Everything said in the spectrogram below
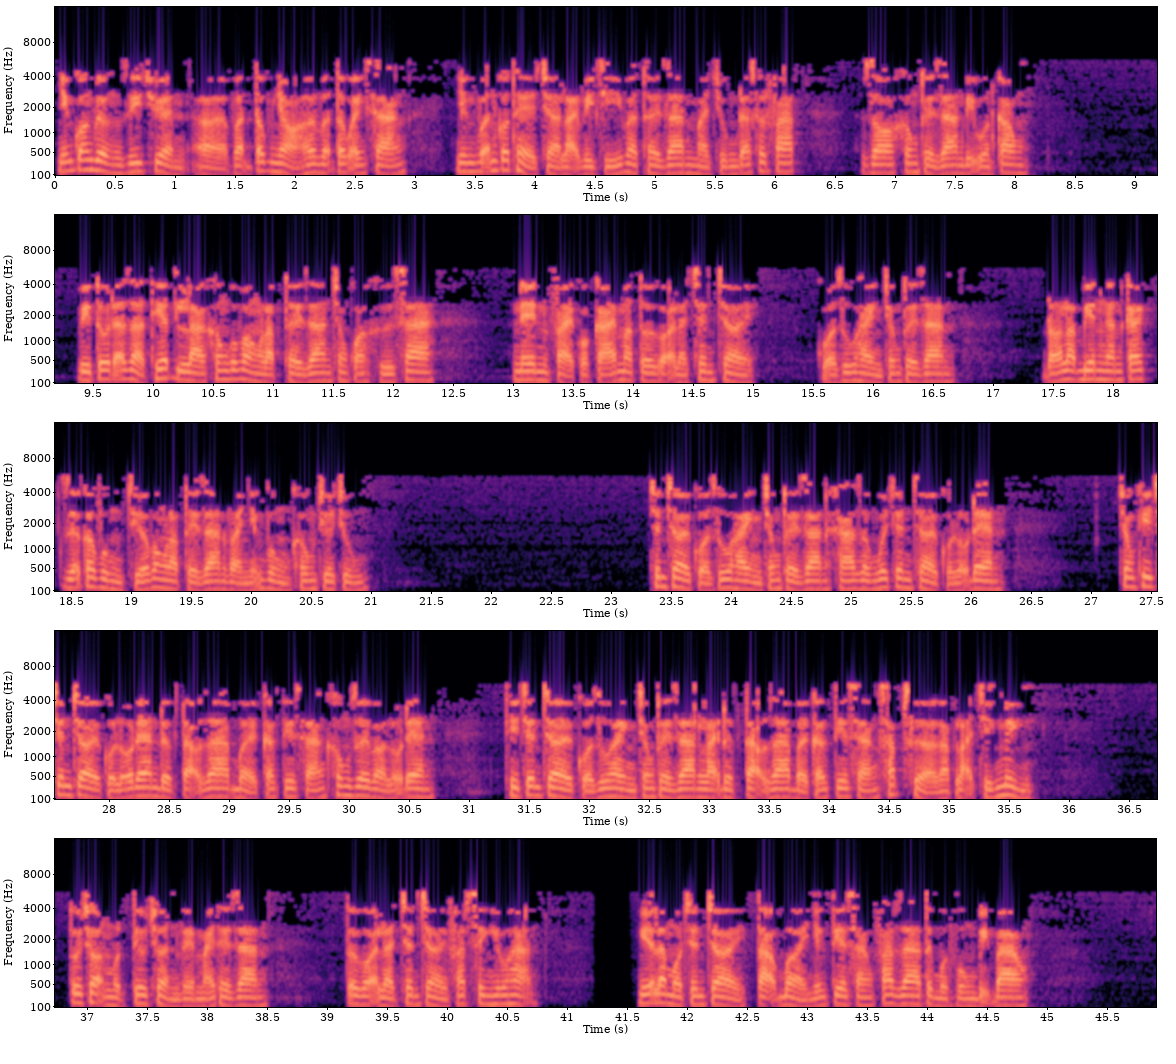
Những quãng đường di chuyển ở vận tốc nhỏ hơn vận tốc ánh sáng, nhưng vẫn có thể trở lại vị trí và thời gian mà chúng đã xuất phát, do không thời gian bị uốn cong. Vì tôi đã giả thiết là không có vòng lặp thời gian trong quá khứ xa, nên phải có cái mà tôi gọi là chân trời của du hành trong thời gian. Đó là biên ngăn cách giữa các vùng chứa vòng lặp thời gian và những vùng không chứa chúng. Chân trời của du hành trong thời gian khá giống với chân trời của lỗ đen. Trong khi chân trời của lỗ đen được tạo ra bởi các tia sáng không rơi vào lỗ đen, thì chân trời của du hành trong thời gian lại được tạo ra bởi các tia sáng sắp sửa gặp lại chính mình. Tôi chọn một tiêu chuẩn về máy thời gian, tôi gọi là chân trời phát sinh hữu hạn, nghĩa là một chân trời tạo bởi những tia sáng phát ra từ một vùng bị bao.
